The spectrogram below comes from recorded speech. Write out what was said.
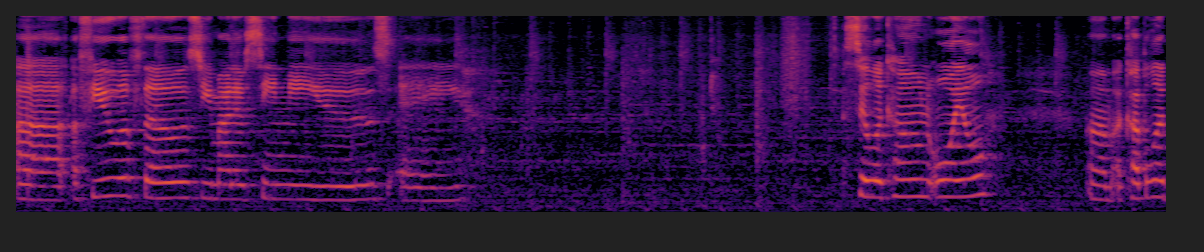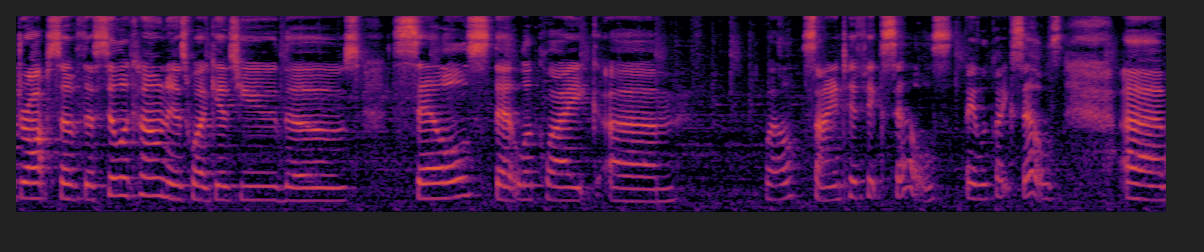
Uh, a few of those you might have seen me use a silicone oil. Um, a couple of drops of the silicone is what gives you those cells that look like, um, well, scientific cells. They look like cells. Um,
